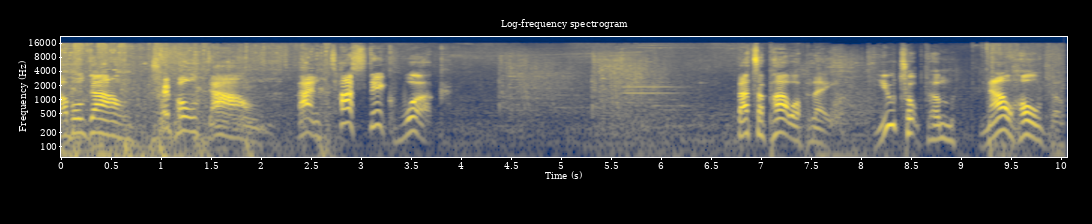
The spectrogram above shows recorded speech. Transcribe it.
Double down, triple down. Fantastic work. That's a power play. You took them, now hold them.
